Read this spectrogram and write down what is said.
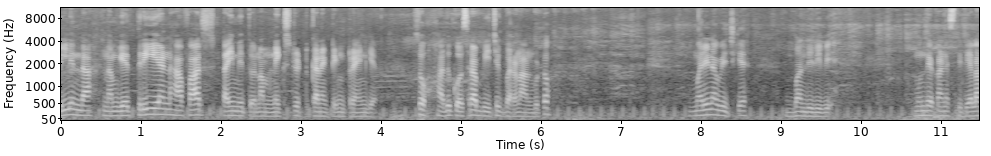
ಇಲ್ಲಿಂದ ನಮಗೆ three and half hours time ಇತ್ತು ನಮ್ಮ ನೆಕ್ಸ್ಟ್ ಕನೆಕ್ಟಿಂಗ್ ಟ್ರೈನ್ಗೆ ಸೊ ಅದಕ್ಕೋಸ್ಕರ ಬೀಚಿಗೆ ಬರೋಣ ಅಂದ್ಬಿಟ್ಟು ಮರೀನಾ ಬೀಚ್ಗೆ ಬಂದಿದ್ದೀವಿ. ಮುಂದೆ ಕಾಣಿಸ್ತಿದೆಯಲ್ಲ?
